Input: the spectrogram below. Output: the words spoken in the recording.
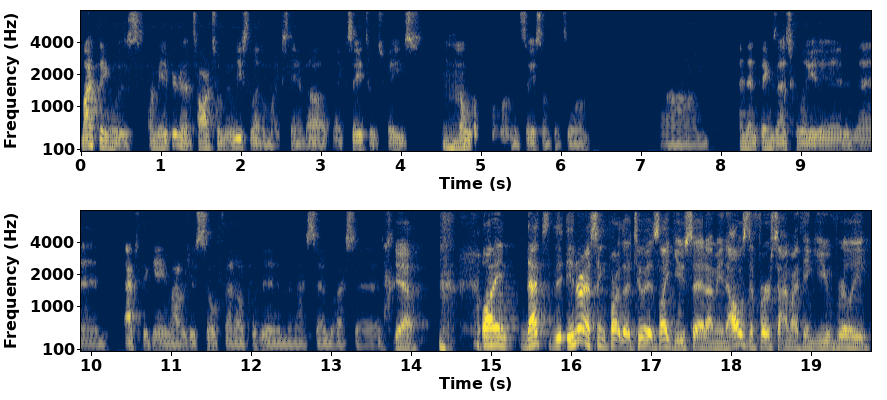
my thing was, I mean, if you're gonna talk to him, at least let him like stand up, like say it to his face. Mm-hmm. Don't look for him and say something to him. Um, and then things escalated, and then after the game, I was just so fed up with it, and then I said what I said. Yeah. well, I mean, that's the interesting part though too. Is like you said. I mean, that was the first time I think you've really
